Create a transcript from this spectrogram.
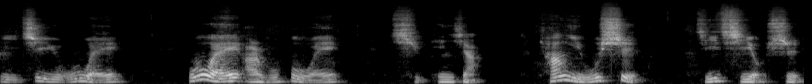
以至于无为。无为而无不为，取天下常以无事，及其有事，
